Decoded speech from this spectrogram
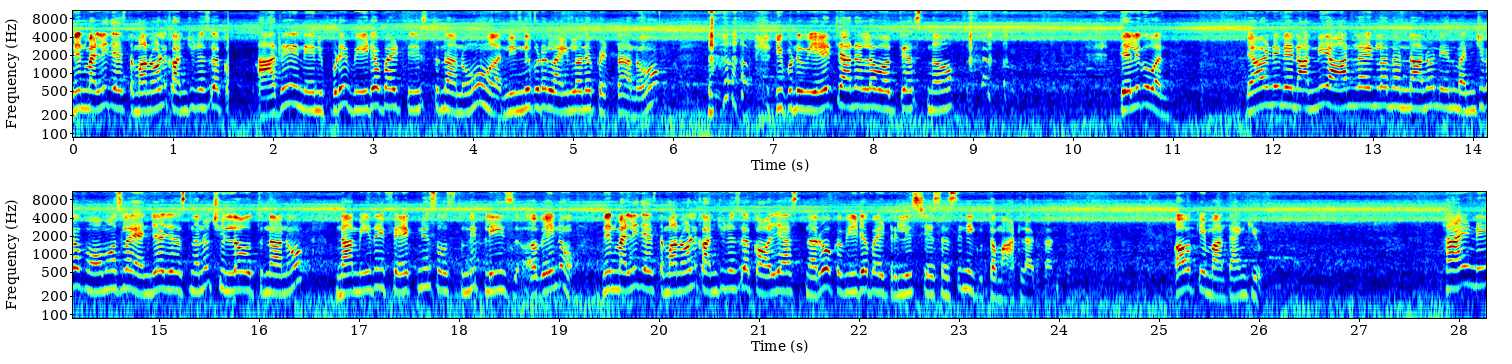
నేను మళ్ళీ చేస్తాను మన వాళ్ళు కంటిన్యూస్గా అదే నేను ఇప్పుడే వీడియో బయట తీస్తున్నాను నిన్ను కూడా లైన్లోనే పెట్టాను ఇప్పుడు నువ్వు ఏ ఛానల్లో వర్క్ చేస్తున్నావు తెలుగు వన్ ఏమండి నేను అన్ని ఆన్లైన్లోనే ఉన్నాను నేను మంచిగా ఫామ్ హౌస్లో ఎంజాయ్ చేస్తున్నాను చిల్ అవుతున్నాను నా మీద ఈ ఫేక్ న్యూస్ వస్తుంది ప్లీజ్ uh, వేణు నేను మళ్ళీ చేస్తాను మన వాళ్ళు కంటిన్యూస్గా కాల్ చేస్తున్నారు ఒక వీడియో బయట రిలీజ్ చేసేసి నీకుతో మాట్లాడతాను. ఓకే మా థ్యాంక్ యూ హాయ్ అండి.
